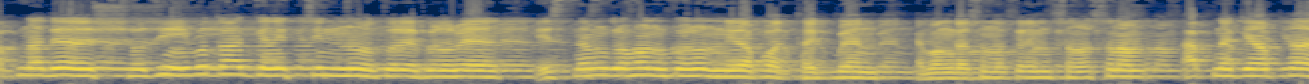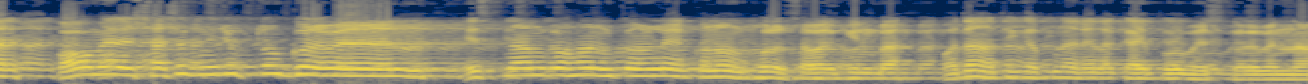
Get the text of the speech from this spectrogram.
আপনাদের সজীবতাকে নিচ্ছিন্ন করে ফেলবে। ইসলাম গ্রহণ করুন, নিরাপদ থাকবেন এবং রাসুল করিম সালাম আপনাকে আপনার কমের শাসক নিযুক্ত করবেন। ইসলাম গ্রহণ করলে কোনো সবার কিংবা পদাতিক আপনার এলাকায় প্রবেশ করবেন না।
